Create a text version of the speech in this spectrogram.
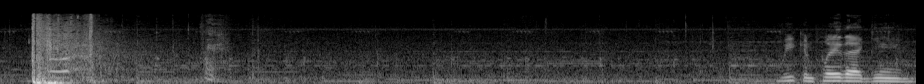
We can play that game.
